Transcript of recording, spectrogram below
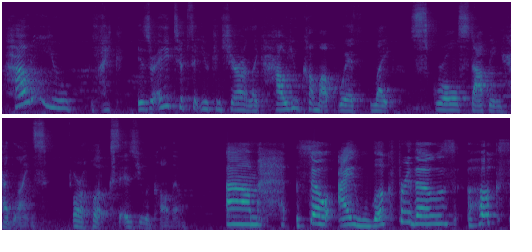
How do you like, is there any tips that you can share on like how you come up with like scroll stopping headlines or hooks, as you would call them? Um, so I look for those hooks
